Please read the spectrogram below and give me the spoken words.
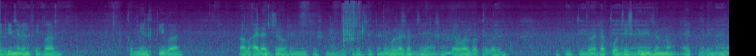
এপিমেরাল ফিভার তো মিল্ক ফিভার বা ভাইরাস এগুলোর ক্ষেত্রে ব্যবহার করতে পারেন তো এটা পঁচিশ কেজির জন্য এক মিলি মানে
